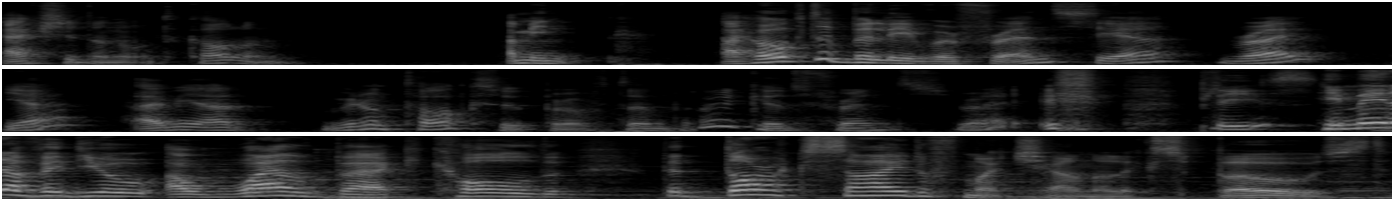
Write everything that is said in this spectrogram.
I actually don't know what to call him. I mean, I hope to believe we're friends, yeah? Right? Yeah? I mean, I, we don't talk super often, but we're good friends, right? Please? He made a video a while back called The Dark Side of My Channel Exposed.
